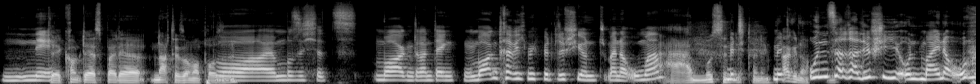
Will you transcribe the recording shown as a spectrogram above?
nee. Der kommt erst bei der, nach der Sommerpause. Ne? Boah, da muss ich jetzt morgen dran denken. Morgen treffe ich mich mit Lischi und meiner Oma. Ah, musst du mit nicht dran denken. mit Ah, genau. unserer Lischi und meiner Oma.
